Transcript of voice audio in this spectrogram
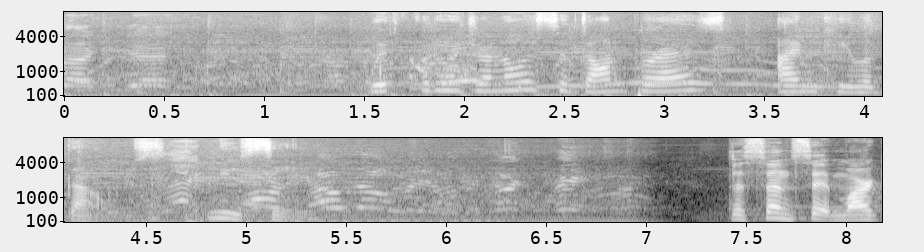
like that. With photojournalist Don Perez, I'm Kayla Gomes, Newscene. The Sunset Market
